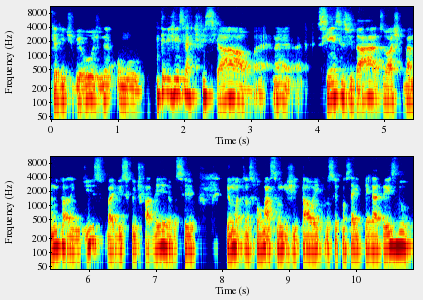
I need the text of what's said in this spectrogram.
que a gente vê hoje, né, como inteligência artificial, é, né, ciências de dados, eu acho que vai muito além disso, vai disso que eu te falei, você tem uma transformação digital aí que você consegue pegar desde o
